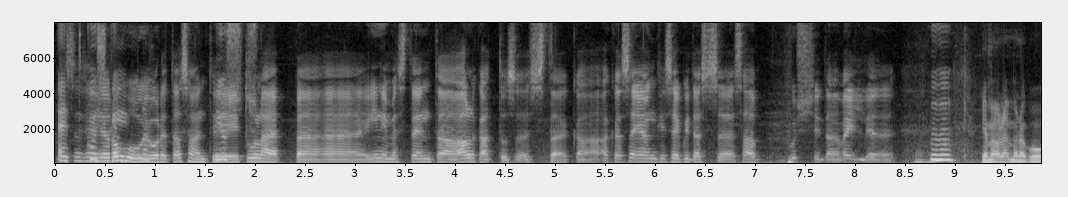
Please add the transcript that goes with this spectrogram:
et see kuskil rohujuure tasandi just. tuleb äh, inimeste enda algatusest, aga, aga see ongi see, kuidas saab push ida välja ja me oleme nagu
